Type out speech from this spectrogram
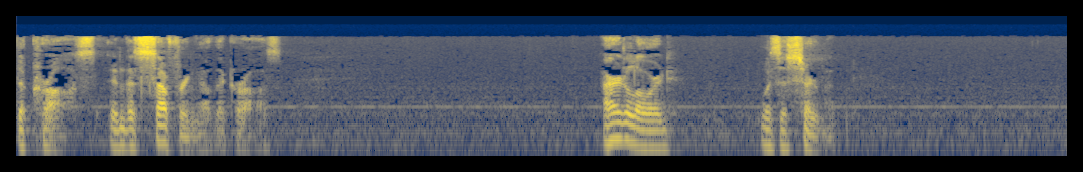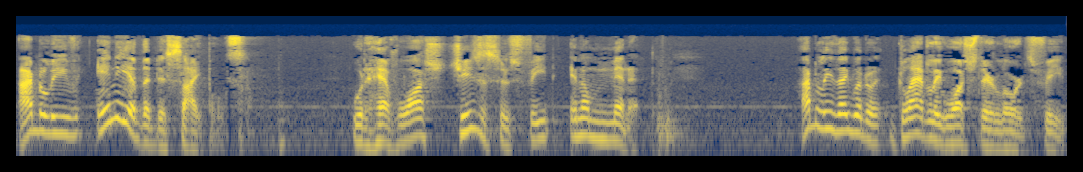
the cross and the suffering of the cross. Our Lord was a servant. I believe any of the disciples would have washed Jesus' feet in a minute. I believe they would have gladly washed their Lord's feet.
